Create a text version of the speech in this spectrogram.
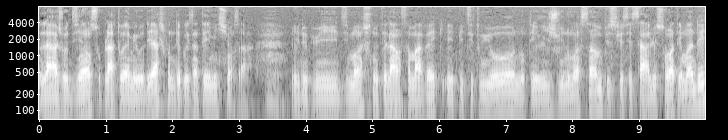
la jodian sou plato MEODH pou nou te prezante emisyon sa. E depi dimanche nou te la ansam avek e piti tou yo, nou te rejou nou ansam pwiske se sa le son an te mande,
